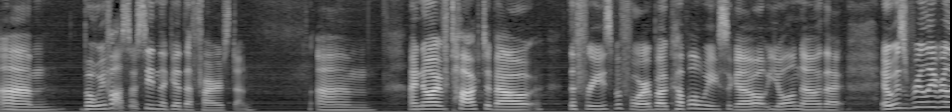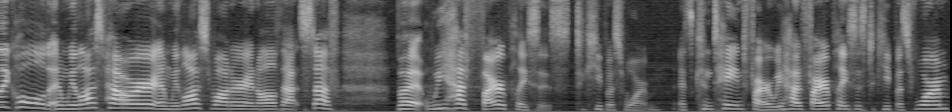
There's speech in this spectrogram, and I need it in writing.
Um, but we've also seen the good that fire's done. Um, I know I've talked about the freeze before, but a couple of weeks ago, you'll know that it was really, really cold and we lost power and we lost water and all of that stuff. But we had fireplaces to keep us warm. It's contained fire. We had fireplaces to keep us warm.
